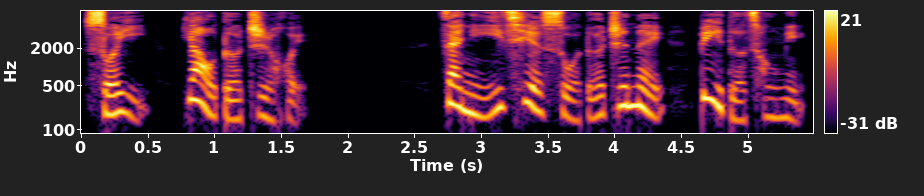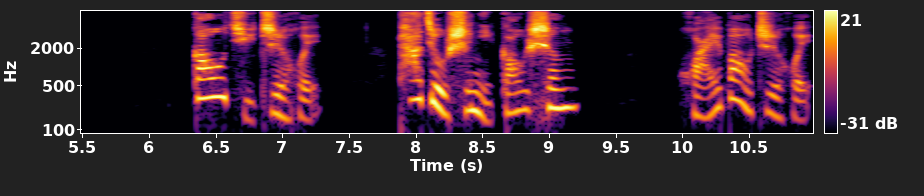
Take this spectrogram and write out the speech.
所以要得智慧，在你一切所得之内必得聪明，高举智慧。他就使你高升，怀抱智慧，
